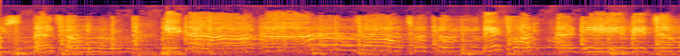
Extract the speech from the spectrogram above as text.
పుస్తకం. ఇక ఆకారం దాచుతుంది కొత్త జీవితం.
